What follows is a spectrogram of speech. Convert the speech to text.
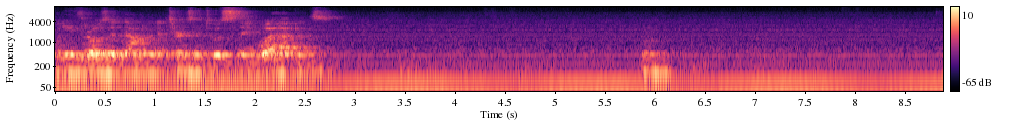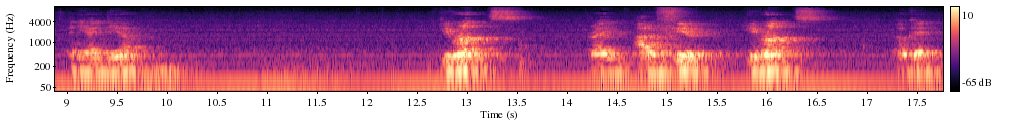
when he throws it down and it turns into a snake, what happens? Hmm. Any idea? He runs, right? Out of fear. He runs. Okay?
